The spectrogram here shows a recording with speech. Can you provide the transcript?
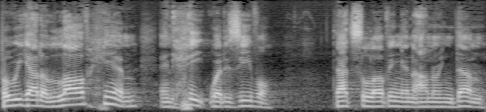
But we got to love Him and hate what is evil. That's loving and honoring them.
